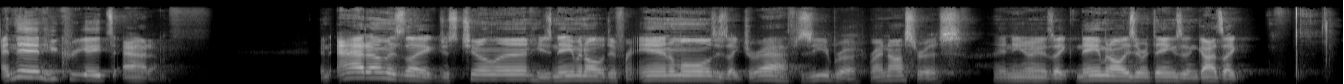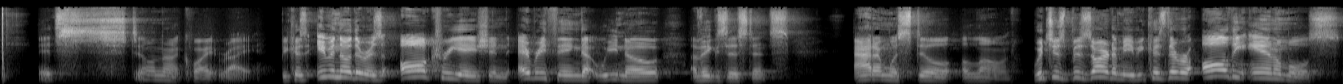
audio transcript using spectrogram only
And then He creates Adam. And Adam is like just chilling. He's naming all the different animals. He's like giraffe, zebra, rhinoceros. And you know, he's like naming all these different things. And God's like, it's still not quite right. Because even though there is all creation, everything that we know of existence, Adam was still alone. Which is bizarre to me because there were all the animals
